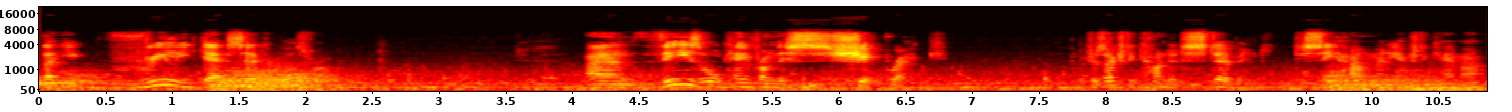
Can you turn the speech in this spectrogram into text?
that you really get silica balls from. And these all came from this shipwreck which was actually kind of disturbing to see how many actually came out.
